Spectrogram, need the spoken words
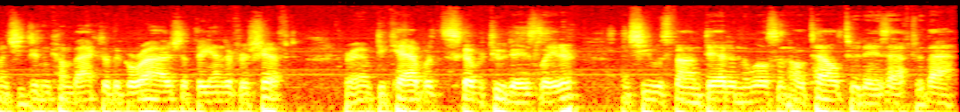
when she didn't come back to the garage at the end of her shift. Her empty cab was discovered two days later, and she was found dead in the Wilson Hotel two days after that.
